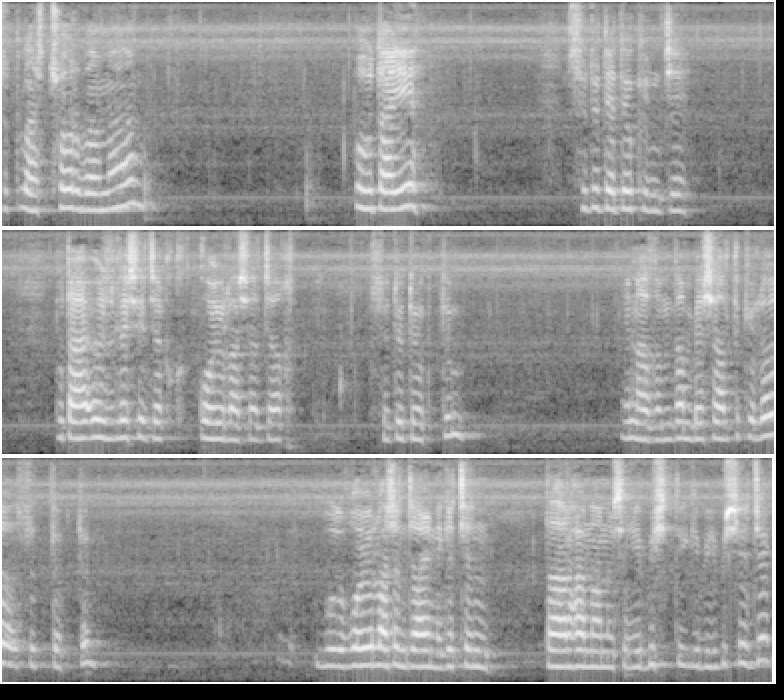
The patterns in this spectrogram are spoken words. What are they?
sütlaç çorbamın buğdayı sütü de dökünce bu da özleşecek, koyulaşacak. Sütü döktüm. En azından 5-6 kilo süt döktüm. Bu koyulaşınca aynı geçen tarhananın şeyi piştiği gibi pişecek.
